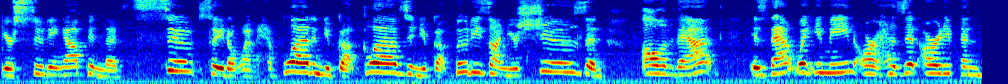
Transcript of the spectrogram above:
you're suiting up in the suit so you don't want to have blood, and you've got gloves, and you've got booties on your shoes, and all of that. Is that what you mean, or has it already been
